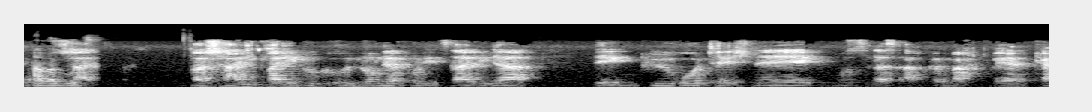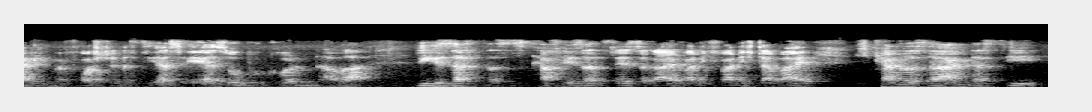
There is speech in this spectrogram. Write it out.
Ja, Aber gut. Wahrscheinlich war die Begründung der Polizei wieder wegen Pyrotechnik musste das abgemacht werden. Kann ich mir vorstellen, dass die das eher so begründen. Aber wie gesagt, das ist Kaffeesatzleserei, weil ich war nicht dabei. Ich kann nur sagen, dass die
